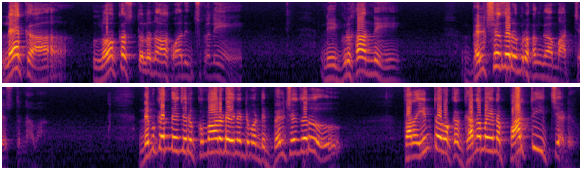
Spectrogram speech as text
లేక లోకస్తులను ఆహ్వానించుకొని నీ గృహాన్ని బెల్షజరు గృహంగా మార్చేస్తున్నావా? నిబద్నేజరు కుమారుడైనటువంటి బెల్షజరు తన ఇంట ఒక ఘనమైన పార్టీ ఇచ్చాడు.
